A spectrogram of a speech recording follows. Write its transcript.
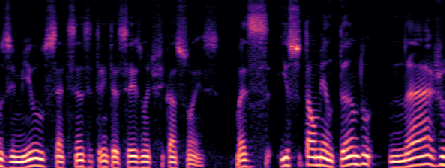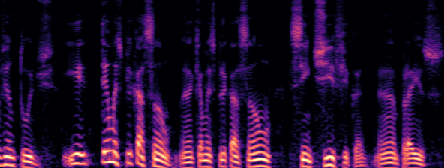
11.736 notificações. Mas isso está aumentando na juventude. E tem uma explicação, né, que é uma explicação científica né, para isso.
